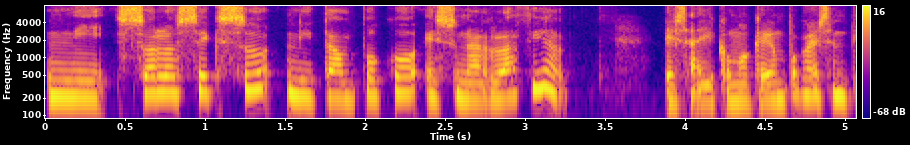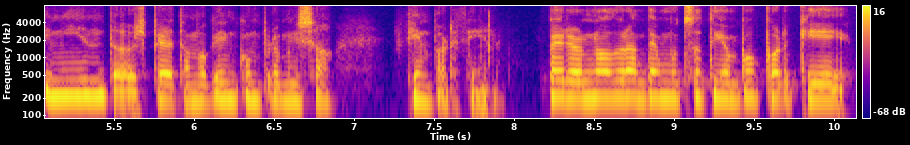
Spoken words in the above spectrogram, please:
ni solo sexo ni tampoco es una relación es ahí, como que hay un poco de sentimientos, pero tampoco hay un compromiso 100%. Pero no durante mucho tiempo porque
